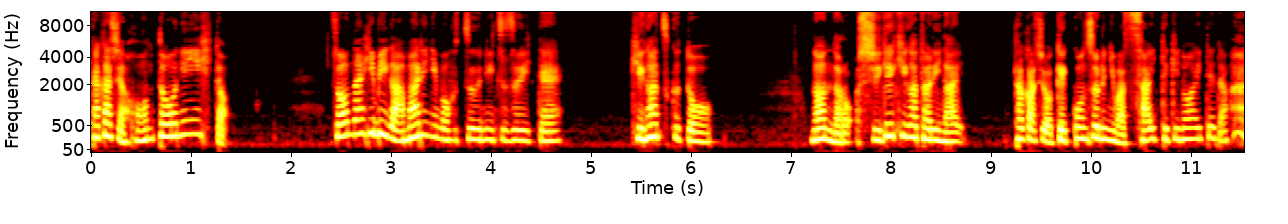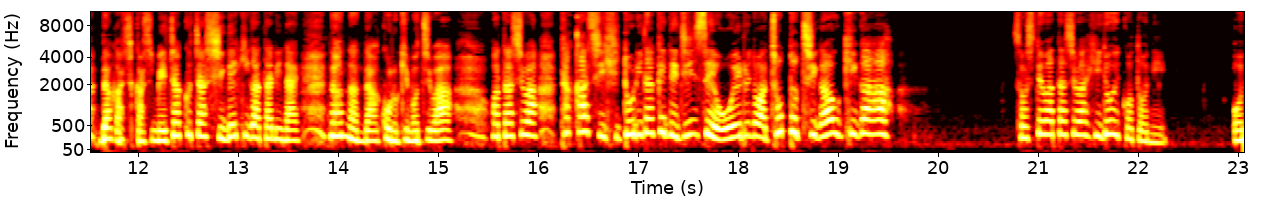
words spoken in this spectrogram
たかしは本当にいい人。そんな日々があまりにも普通に続いて、気がつくと、なんだろう、刺激が足りない。たかしは結婚するには最適の相手だ。だがしかしめちゃくちゃ刺激が足りない。何なんだ、この気持ちは。私は、たかし一人だけで人生を終えるのはちょっと違う気が。そして私はひどいことに、同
